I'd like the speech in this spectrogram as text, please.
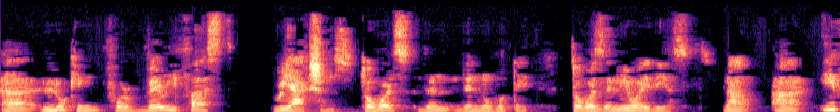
uh, looking for very fast reactions towards the, the nouveauté, towards the new ideas. Now, uh, if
